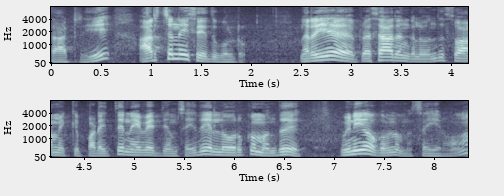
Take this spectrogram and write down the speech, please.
சாற்றி அர்ச்சனை செய்து கொள்கிறோம் நிறைய பிரசாதங்கள் வந்து சுவாமிக்கு படைத்து நைவேத்தியம் செய்து எல்லோருக்கும் வந்து விநியோகம் நம்ம செய்கிறோம்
